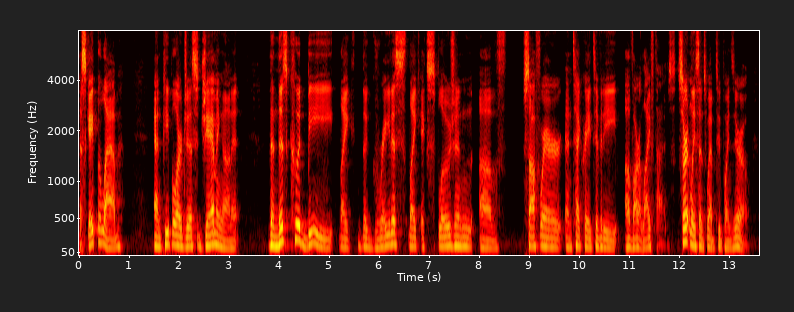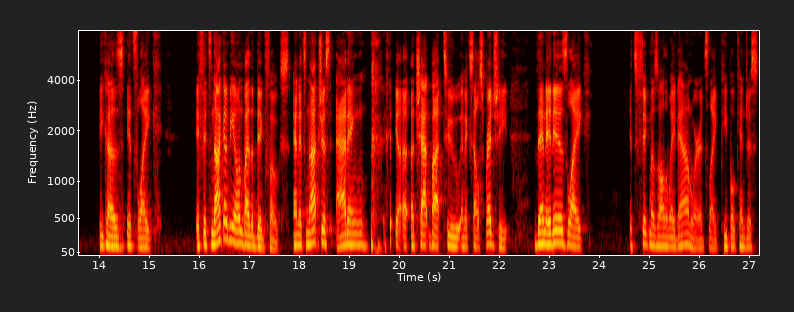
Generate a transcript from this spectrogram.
escaped the lab and people are just jamming on it then this could be like the greatest like explosion of software and tech creativity of our lifetimes certainly since web 2.0 because it's like if it's not going to be owned by the big folks and it's not just adding a, a chatbot to an excel spreadsheet then it is like it's figmas all the way down where it's like people can just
